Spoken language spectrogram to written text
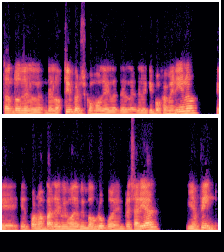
tanto del, de los Timbers como del, del, del equipo femenino, que, forman parte del mismo, del mismo grupo empresarial. Y en fin,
